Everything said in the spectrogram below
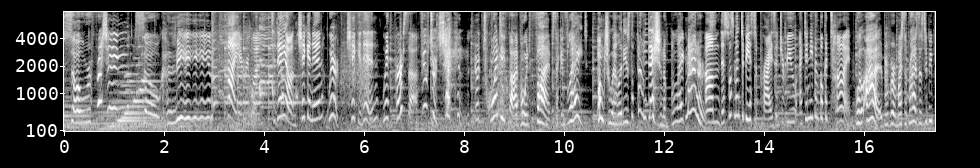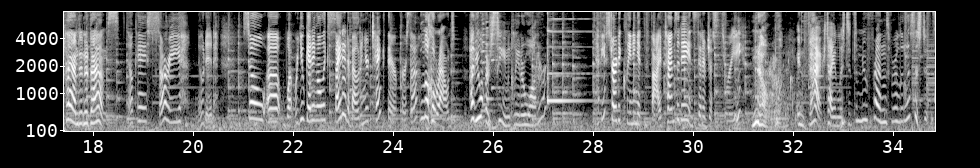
So refreshing, so clean. Hi, everyone. Today on Chicken In, we're Chicken In with Persa. Future chicken, you're 25.5 seconds late. Punctuality is the foundation of polite manners. Um, this was meant to be a surprise interview. I didn't even book a time. well, I prefer my surprises to be planned in advance. Okay, sorry. Noted. So, uh, what were you getting all excited about in your tank there, Persa? Look around. Have you ever seen cleaner water? Have you started cleaning it five times a day instead of just three? No. In fact, I enlisted some new friends for a little assistance.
